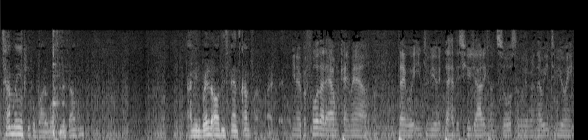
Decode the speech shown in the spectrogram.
10 million people bought a Will Smith album. I mean, where did all these fans come from? Like, You know, before that album came out, they were interviewing. They had this huge article in Source or whatever, and they were interviewing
